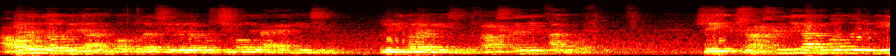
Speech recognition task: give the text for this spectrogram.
আমাদের তরফে যে আধিপত্যটা ছিল যেটা পশ্চিমবঙ্গে দেখা গিয়েছিল, তৈরি করা গিয়েছিল, সাংস্কৃতিক আধিপত্য। সেই সাংস্কৃতিক আধিপত্য যদি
